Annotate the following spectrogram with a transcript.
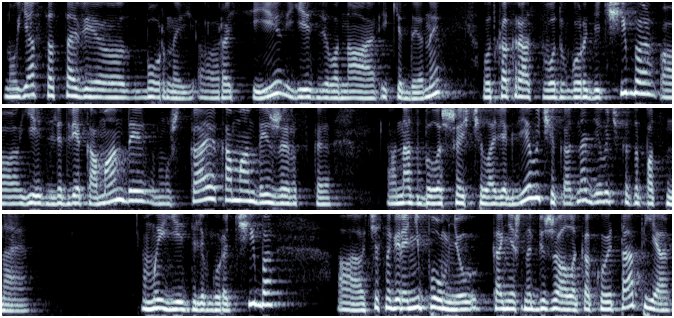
Ну, я в составе э, сборной э, России ездила на Экидены. Вот как раз вот в городе Чиба ездили две команды, мужская команда и женская. У нас было шесть человек девочек, одна девочка запасная. Мы ездили в город Чиба, честно говоря, не помню, конечно, бежала какой этап я,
